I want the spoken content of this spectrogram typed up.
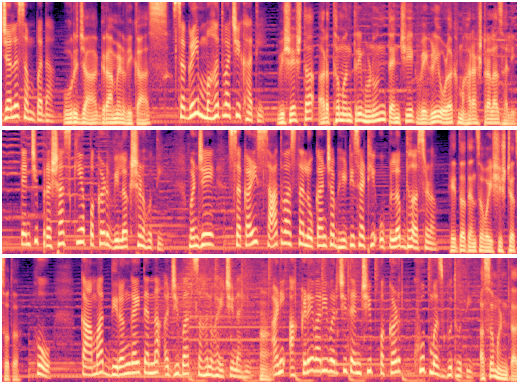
जलसंपदा. ऊर्जा ग्रामीण विकास. सगळी महत्वाची खाती. विशेषतः अर्थमंत्री म्हणून त्यांची एक वेगळी ओळख महाराष्ट्राला झाली. त्यांची प्रशासकीय पकड विलक्षण होती. म्हणजे सकाळी सात वाजता लोकांच्या भेटीसाठी उपलब्ध असणं. हे तर त्यांचं वैशिष्ट्यच होतं. हो कामात दिरंगाई त्यांना अजिबात सहन व्हायची नाही हां. आणि आकडेवारीवरची त्यांची पकड खूप मजबूत होती. असं म्हणतात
